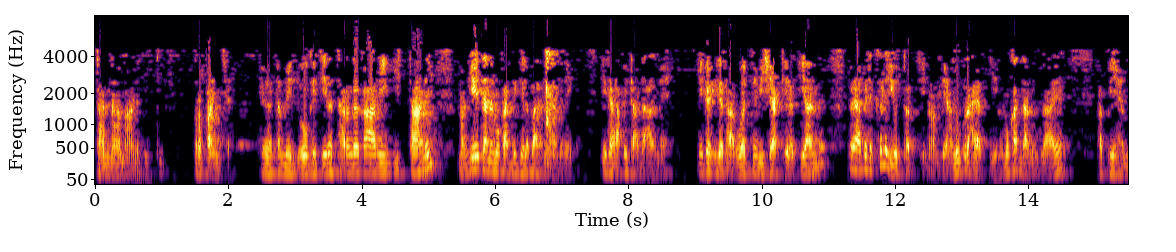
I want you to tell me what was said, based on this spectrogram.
තණ්හාමාන දිට්ඨිය. ප්‍රපංච. එහෙම නැත්නම් මේ ලෝකේ තියෙන තරඟකාරී ස්ථානේ මගේ තන මොකද්ද කියලා බලන්න හදන එක. ඒක අපිට අදාළ නැහැ. ඒක ඒක සර්වඥ විශයක් කියලා කියන්නේ. ඒ අපිට කළ යුත්තක් තියෙනවා. අපි අනුග්‍රහයක් තියෙනවා. මොකක්ද අනුග්‍රහය? අපි හැම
